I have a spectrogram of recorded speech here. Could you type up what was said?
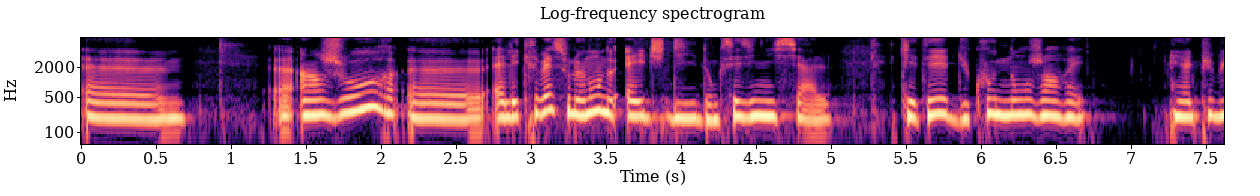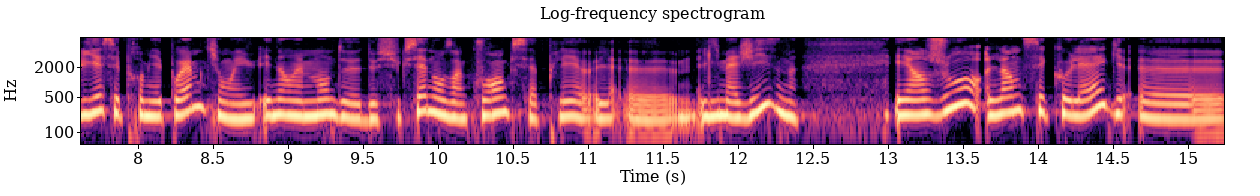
un jour, elle écrivait sous le nom de HD, donc ses initiales qui était du coup non genrée. Et elle publiait ses premiers poèmes qui ont eu énormément de, succès dans un courant qui s'appelait euh, euh, l'imagisme. Et un jour, l'un de ses collègues, euh,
